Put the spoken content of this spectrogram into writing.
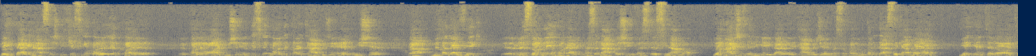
بهترین هستش که کسی که وارد کار پالو آرت میشه یا کسی که وارد کار ترویج علم میشه و می‌خواد از یک رسانه هنری مثل نقاشی مثل سینما یا هر چیز دیگه ای برای ترویج علم استفاده بکنه دست کم باید یک اطلاعات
